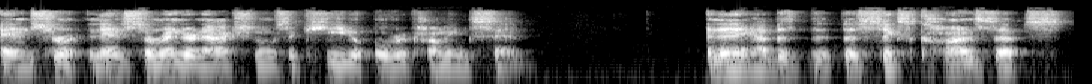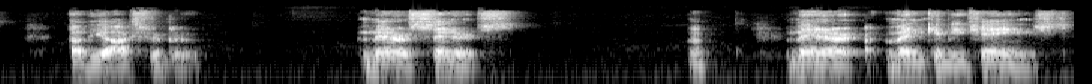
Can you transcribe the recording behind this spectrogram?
And, sur- and surrender and action was the key to overcoming sin. And then they had the, the, the six concepts of the Oxford group. Men are sinners men are men can be changed.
